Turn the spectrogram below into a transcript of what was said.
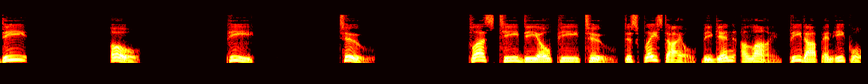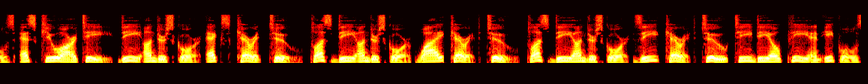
D O P two plus TDOP2 display style begin align PDOP and equals SQRT D underscore X caret 2 plus D underscore Y caret 2 plus D underscore Z caret 2 TDOP and equals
